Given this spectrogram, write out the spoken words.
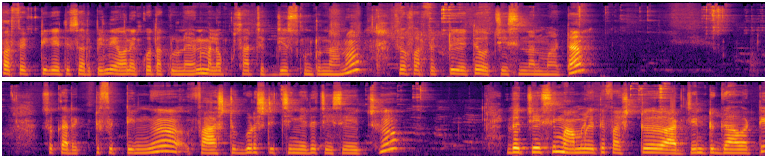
పర్ఫెక్ట్గా అయితే సరిపోయింది. ఏమైనా ఎక్కువ తక్కువ ఉన్నాయని మళ్ళీ ఒకసారి చెక్ చేసుకుంటున్నాను. సో పర్ఫెక్ట్గా అయితే వచ్చేసింది అనమాట సో కరెక్ట్ ఫిట్టింగ్ ఫాస్ట్గా కూడా స్టిచ్చింగ్ అయితే చేసేయచ్చు. ఇది వచ్చేసి మామూలుగా అయితే ఫస్ట్ అర్జెంట్ కాబట్టి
